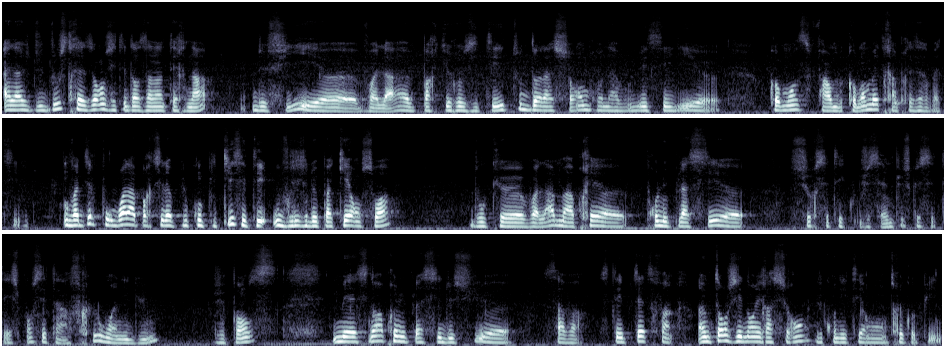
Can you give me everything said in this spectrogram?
À l'âge de 12-13 ans, j'étais dans un internat de filles et euh, voilà, par curiosité, toutes dans la chambre, on a voulu essayer euh, comment, comment mettre un préservatif. On va dire pour moi la partie la plus compliquée, c'était ouvrir le paquet en soi. Donc euh, voilà, mais après euh, pour le placer sur c'était, je sais même plus ce que c'était. Je pense que c'était un fruit ou un légume, je pense. Mais sinon après le placer dessus, euh, ça va. C'était peut-être, enfin, en même temps gênant et rassurant vu qu'on était entre copines.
